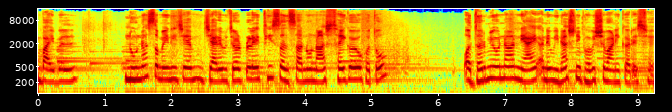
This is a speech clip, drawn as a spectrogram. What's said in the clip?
બાઇબલ નૂના સમયની જેમ જ્યારે જળપ્રલયથી સંસારનો નાશ થઈ ગયો હતો, અધર્મીઓના ન્યાય અને વિનાશની ભવિષ્યવાણી કરે છે.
